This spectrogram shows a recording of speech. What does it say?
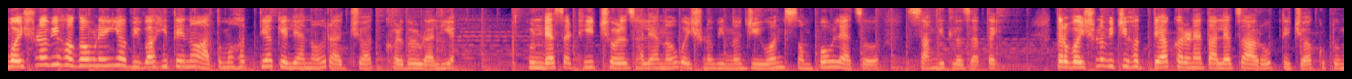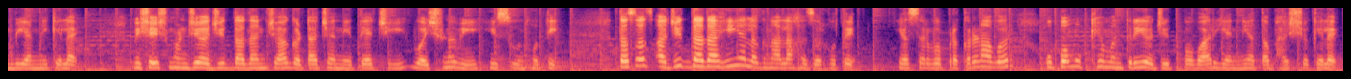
वैष्णवी हगवणे या विवाहितेनं आत्महत्या केल्यानं राज्यात खळबळ उडाली आहे. हुंड्यासाठी छळ झाल्यानं वैष्णवीनं जीवन संपवल्याचं सांगितलं जात आहे तर वैष्णवीची हत्या करण्यात आल्याचा आरोप तिच्या कुटुंबियांनी केलाय. विशेष म्हणजे अजितदादांच्या गटाच्या नेत्याची वैष्णवी ही सून होती. तसंच अजितदादाही या लग्नाला हजर होते. या सर्व प्रकरणावर उपमुख्यमंत्री अजित पवार यांनी आता भाष्य केलंय.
